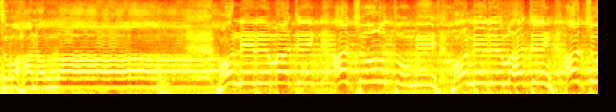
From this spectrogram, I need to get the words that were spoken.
সুবাহান আল্লাহ মনের মাঝে আছো তুমি, মনের মাঝে আছো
